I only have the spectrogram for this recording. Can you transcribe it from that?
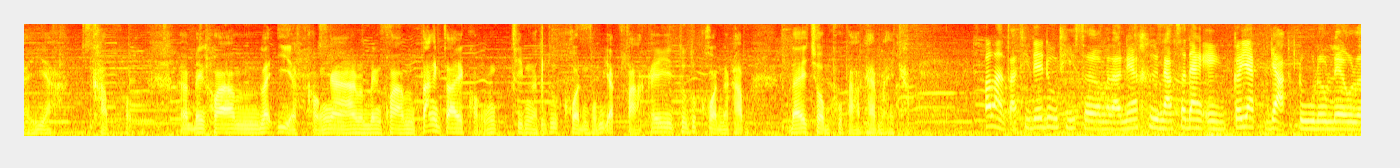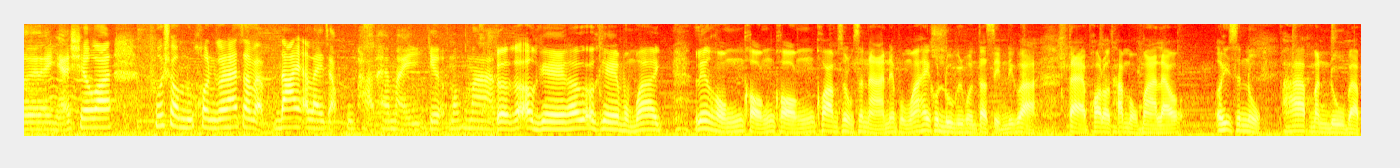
ลายๆอย่างครับผมมันเป็นความละเอียดของงานมันเป็นความตั้งใจของทีมงานทุกๆคน ผมอยากฝากให้ทุกๆ คนนะครับ ได้ชมภูผาแพ้ไหมครับ ก็หลังจากที่ได้ดูทีเซอร์มาแล้วเนี่ยคือนักแสดงเองก็อยากอยากดูเร็วๆเลยอะไรเงี้ยเชื่อว่าผู้ชมทุกคนก็น่าจะแบบได้อะไรจากภูผาแพรไหมเยอะมากๆก็ก็โอเคครับโอเค ผมว่าเรื่องของของของความสนุกสนานเนี่ยผมว่าให้คนดูเป็นคนตัดสินดีกว่า แต่พอเราทำออกมาแล้ว เอ้ยสนุกภาพมันดูแบบ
